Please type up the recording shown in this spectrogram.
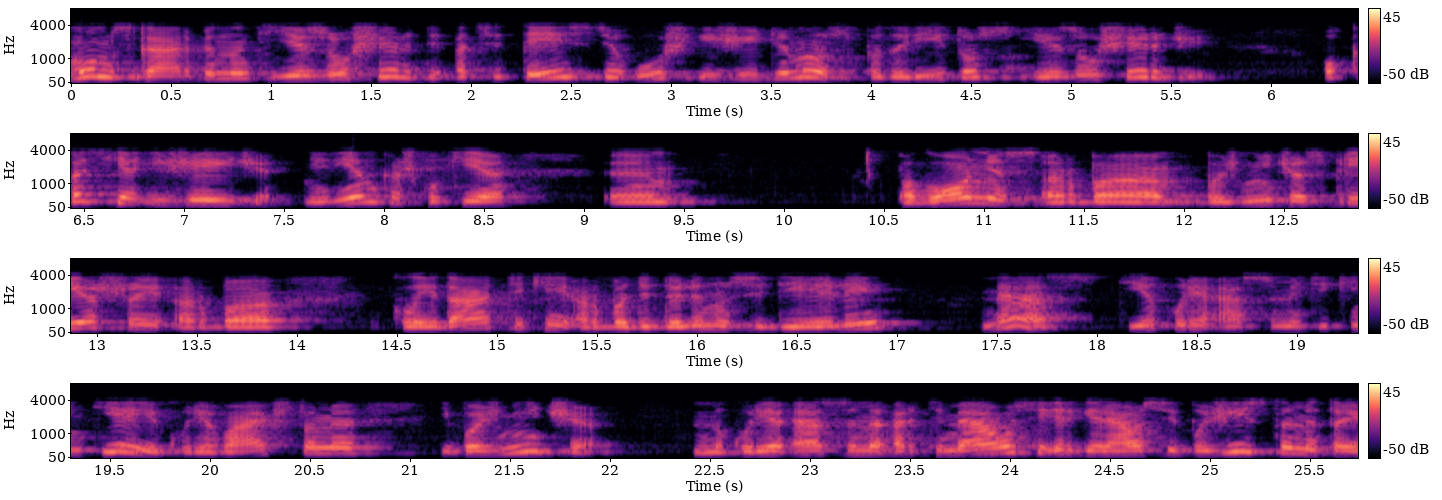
mums garbinant Jėzaus širdį, atsiteisti už įžeidimus padarytus Jėzaus širdžiai. O kas ją įžeidžia? Ne vien kažkokie e, pagonis arba bažnyčios priešai arba klaidatikiai arba dideli nusidėliai. Mes, tie, kurie esame tikintieji, kurie vaikštome į bažnyčią, kurie esame artimiausi ir geriausiai pažįstami tai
